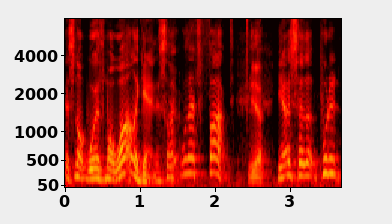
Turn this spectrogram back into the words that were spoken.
it's not worth my while again. It's like, well, that's fucked. Yeah. You know, so that put it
